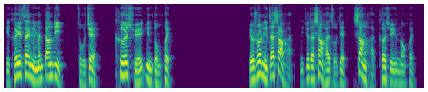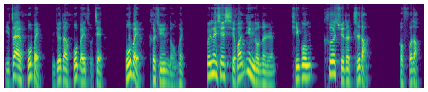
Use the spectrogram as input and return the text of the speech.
你可以在你们当地组建科学运动会。比如说你在上海，你就在上海组建上海科学运动会；你在湖北，你就在湖北组建湖北科学运动会，为那些喜欢运动的人提供科学的指导和辅导。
